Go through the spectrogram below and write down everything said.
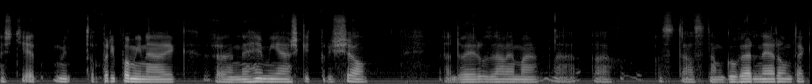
ešte mi to pripomína, jak uh, Nehemiáš, keď prišiel do Jeruzalema a, a stal sa tam guvernérom, tak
